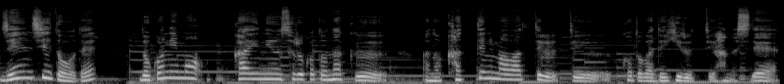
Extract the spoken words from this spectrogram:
全自動でどこにも介入することなく、あの、勝手に回ってるっていうことができるっていう話で、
